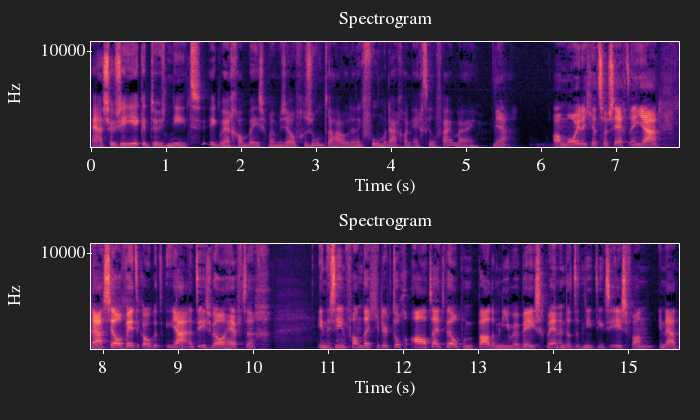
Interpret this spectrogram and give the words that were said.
Ja, zo zie ik het dus niet. Ik ben gewoon bezig met mezelf gezond te houden. En ik voel me daar gewoon echt heel fijn bij. Ja, Oh, mooi dat je het zo zegt. En ja, nou ja, zelf weet ik ook, het, ja, het is wel heftig. In de zin van dat je er toch altijd wel op een bepaalde manier mee bezig bent. En dat het niet iets is van, inderdaad,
